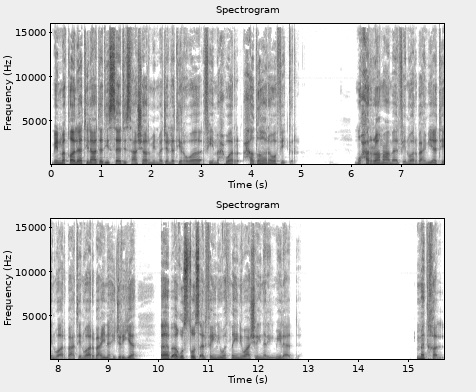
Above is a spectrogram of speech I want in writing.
من مقالات العدد السادس عشر من مجلة رواء في محور حضارة وفكر. محرم عام 1444 هجرية آب أغسطس 2022 للميلاد. مدخل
